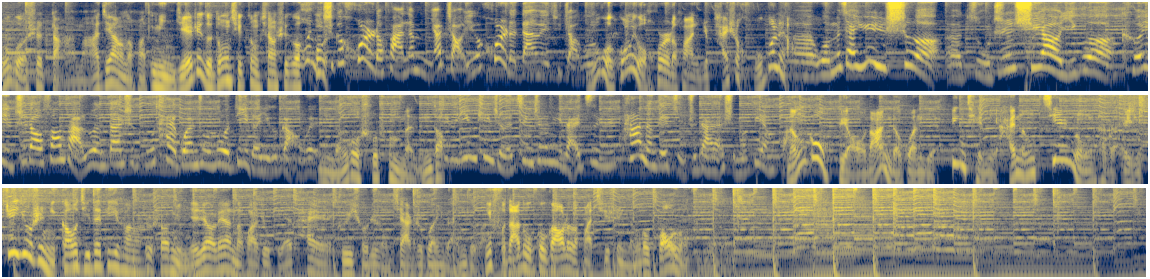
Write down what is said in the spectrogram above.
如果是打麻将的话，敏捷这个东西更像是个如。果你是个混儿的话，那么你要找一个混儿的单位去找工作。如果光有混儿的话，你这牌是糊不了。呃，我们在预设呃组织需要一个可以知道方法论，但是不太关注落地的一个岗位。你能够说出门道这，个应聘者的竞争力来自于他能给组织带来什么变化。能够表达你的观点，并且你还能兼容他的 A，这就是你高级的地方啊。就是说，敏捷教练的话，就别太追求这种价值观原则。你复杂度够高了的话，其实你能够包容。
